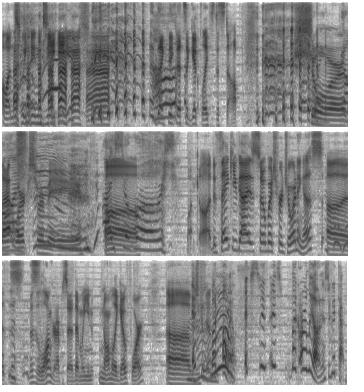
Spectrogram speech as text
on SWE&D. I think that's a good place to stop. sure, that works for me. I Uh, suppose. My God, thank you guys so much for joining us. Uh, this, this is a longer episode than we normally go for. Um, That's true, but oh well. It's, it, it's like early on. It's a good time.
